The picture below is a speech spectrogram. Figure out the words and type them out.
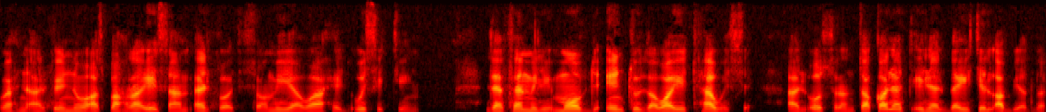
وإحنا عارفين إنه أصبح رئيس عام 1961 The family moved into the White House. الأسرة انتقلت إلى البيت الأبيض.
